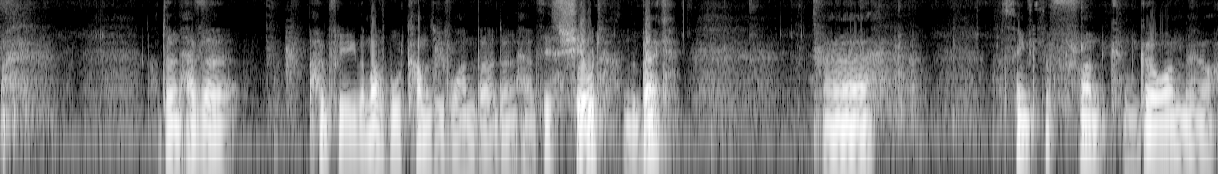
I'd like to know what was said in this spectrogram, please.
I don't have a hopefully the motherboard comes with one but I don't have this shield at the back uh, I think the front can go on now.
